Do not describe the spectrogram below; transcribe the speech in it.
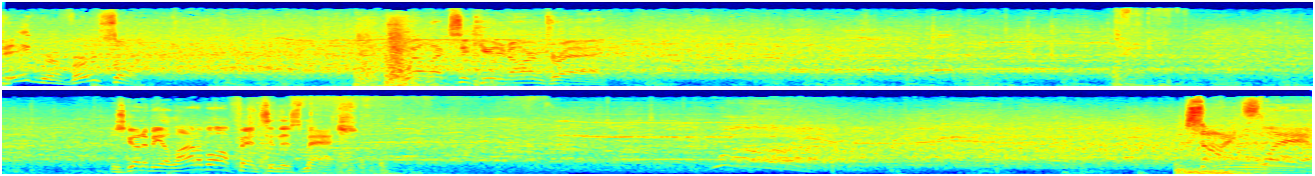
Big reversal. Well executed arm drag. There's going to be a lot of offense in this match. Side slam.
